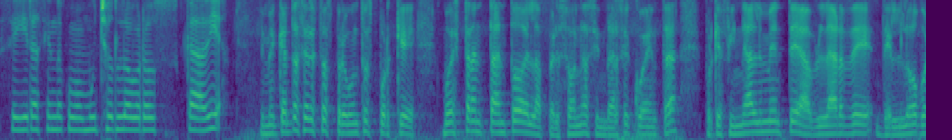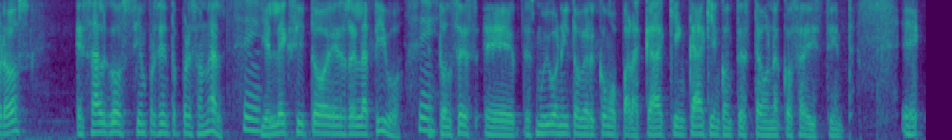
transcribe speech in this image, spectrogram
seguir haciendo como muchos logros cada día. Y me encanta hacer estas preguntas porque muestran tanto de la persona sin darse cuenta, porque finalmente hablar de, logros es algo 100% personal y el éxito es relativo. Entonces eh, es muy bonito ver cómo para cada quien, cada quien contesta una cosa distinta. Eh,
